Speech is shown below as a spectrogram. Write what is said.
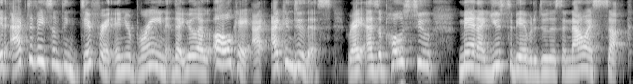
it activates something different in your brain that you're like, oh, okay, I, I can do this, right? As opposed to, man, I used to be able to do this and now I suck.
